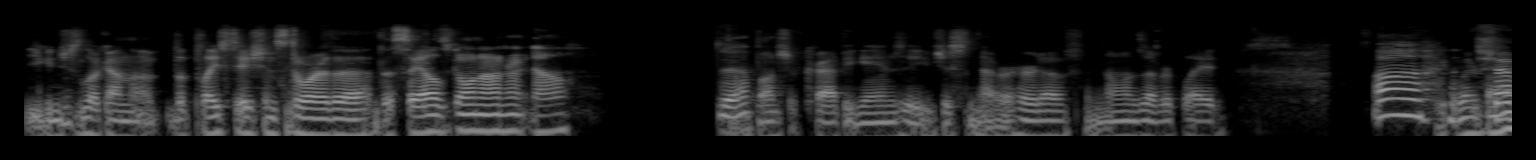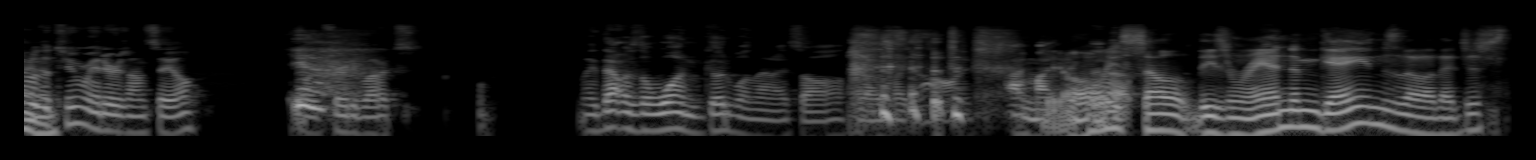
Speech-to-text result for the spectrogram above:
You can just look on the the PlayStation Store. The the sales going on right now. Yeah. a bunch of crappy games that you've just never heard of and no one's ever played. Uh, Shadow of the. Tomb Raider is on sale. for Like thirty bucks. Like that was the one good one that I saw. That I was like, oh, I, I might they always sell these random games though that just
